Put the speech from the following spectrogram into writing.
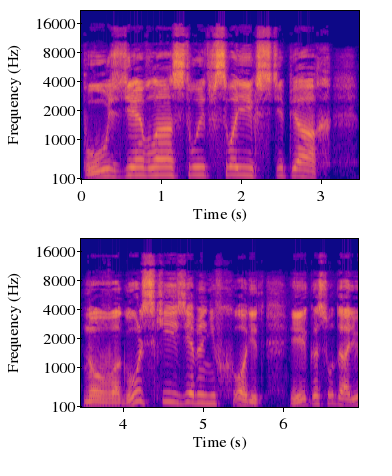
Пусть де властвует в своих степях, но в вагульские земли не входит, и государю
